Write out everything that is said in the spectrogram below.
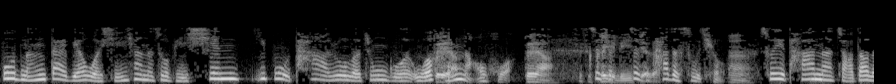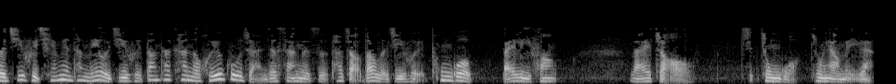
不能代表我形象的作品先一步踏入了中国，我很恼火。对呀，这是可以理解的。这是他的诉求。嗯。所以他呢找到了机会，前面他没有机会。当他看到“回顾展”这三个字，他找到了机会，通过白立方来找中国中央美院。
